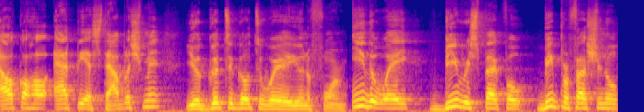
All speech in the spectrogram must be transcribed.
alcohol at the establishment, you're good to go to wear a uniform. Either way, be respectful, be professional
